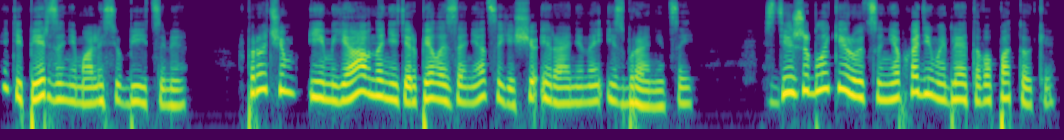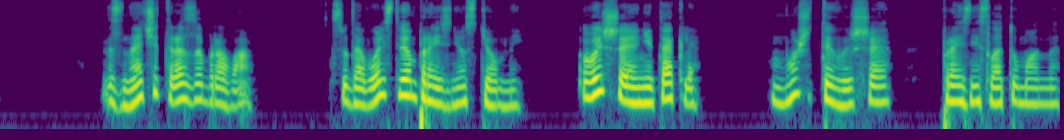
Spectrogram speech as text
и теперь занимались убийцами. Впрочем, им явно не терпелось заняться еще и раненой избранницей. Здесь же блокируются необходимые для этого потоки. «Значит, разобрала», — с удовольствием произнес темный. «Высшая, не так ли?» «Может, и высшая», — произнесла туманно.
